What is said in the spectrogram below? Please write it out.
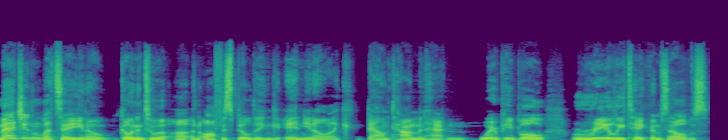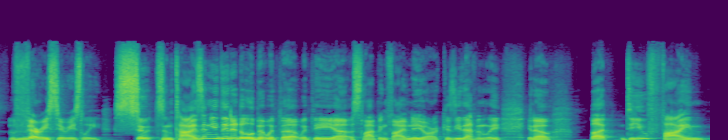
imagine let's say you know going into a, a, an office building in you know like downtown manhattan where people really take themselves very seriously. Suits and ties and you did it a little bit with the with the uh, slapping five new york because you definitely you know but do you find,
